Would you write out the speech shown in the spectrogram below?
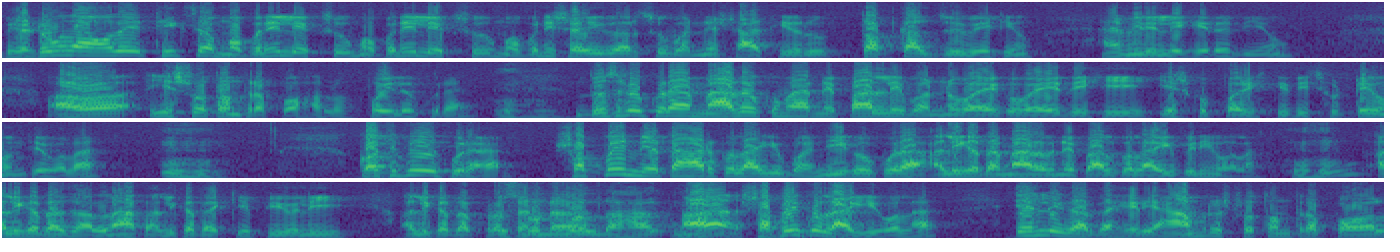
भेटौँदा आउँदै ठिक छ म पनि लेख्छु म पनि लेख्छु म पनि सही गर्छु भन्ने साथीहरू तत्काल जो भेट्यौँ हामीले लेखेर दियौँ। अब यो स्वतन्त्र पहल हो पहिलो कुरा। दोस्रो कुरा माधव कुमार नेपालले भन्नुभएको भएदेखि यसको परिस्थिति छुट्टै हुन्थ्यो होला। कतिपय कुरा सबै नेताहरूको लागि भनिएको कुरा अलिकता माधव नेपालको लागि पनि होला। अलिकता झलनाथ अलिकता केपी ओली अलिकता प्रचण्ड। सबैको लागि होला। यसले गर्दाखेरि हाम्रो स्वतन्त्र पहल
